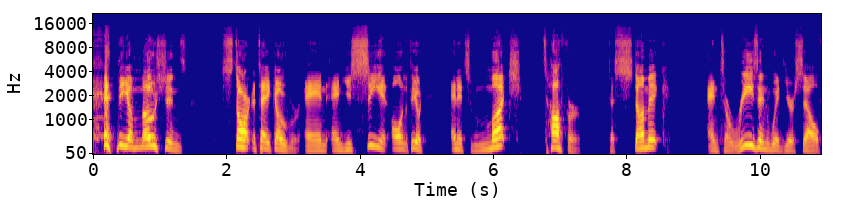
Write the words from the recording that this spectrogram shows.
the emotions start to take over and and you see it on the field and it's much tougher to stomach and to reason with yourself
